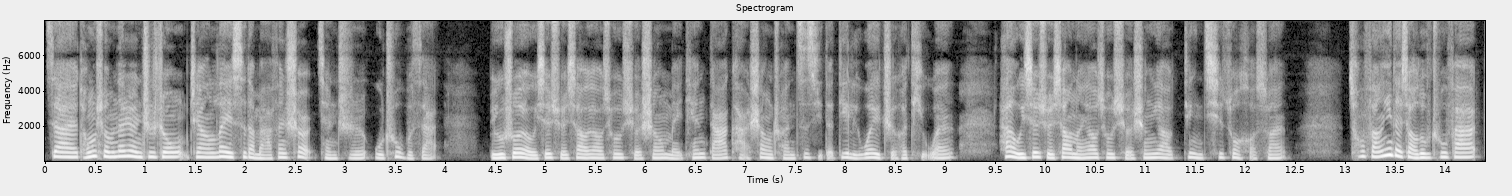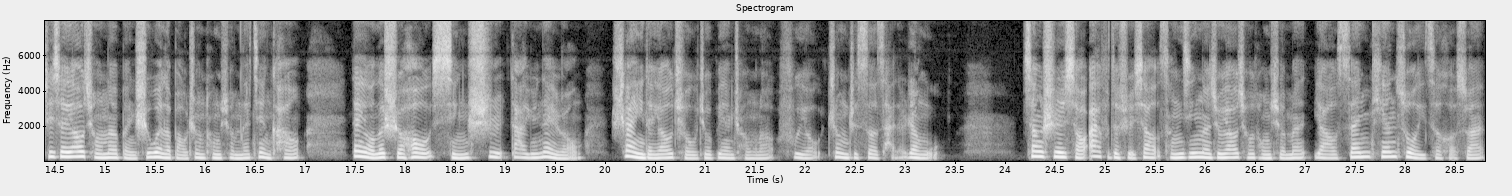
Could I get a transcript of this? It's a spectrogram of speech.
在同学们的认知中，这样类似的麻烦事儿简直无处不在。比如说，有一些学校要求学生每天打卡上传自己的地理位置和体温。还有一些学校呢，要求学生要定期做核酸。从防疫的角度出发，这些要求呢，本是为了保证同学们的健康，但有的时候形式大于内容，善意的要求就变成了富有政治色彩的任务。像是小 F 的学校曾经呢，就要求同学们要三天做一次核酸。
